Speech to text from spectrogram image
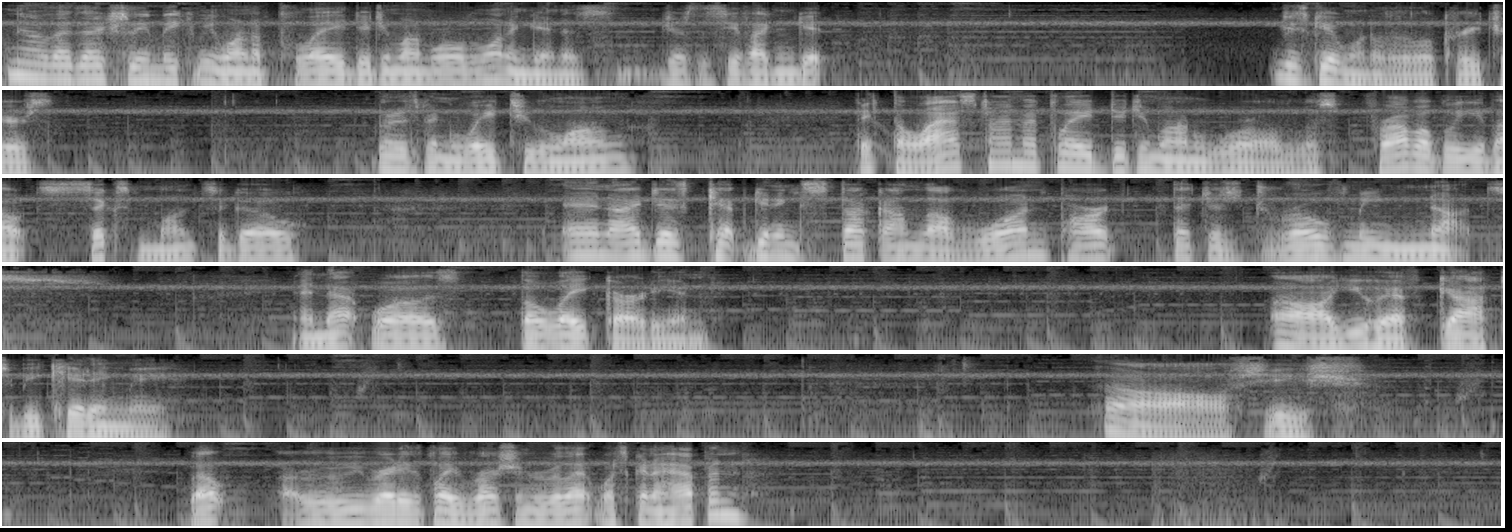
No, that's actually making me want to play Digimon World 1 again, is just to see if I can get just get one of those little creatures. But it's been way too long. I think the last time I played Digimon World was probably about six months ago. And I just kept getting stuck on the one part that just drove me nuts. And that was the Lake Guardian. Oh, you have got to be kidding me. Oh, sheesh. Well, are we ready to play Russian roulette? What's going to happen?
